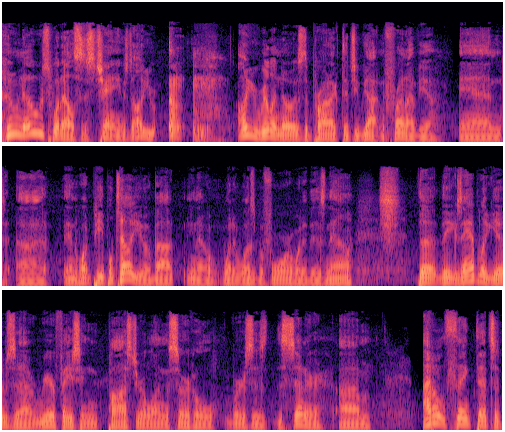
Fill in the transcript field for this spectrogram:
who knows what else has changed? All you, all you really know is the product that you've got in front of you, and uh, and what people tell you about you know what it was before, what it is now. The the example he gives, uh, rear facing posture along the circle versus the center. Um, I don't think that's a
